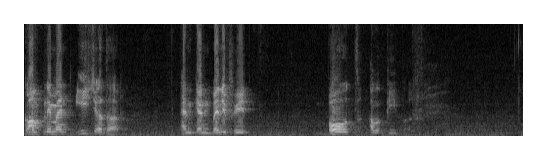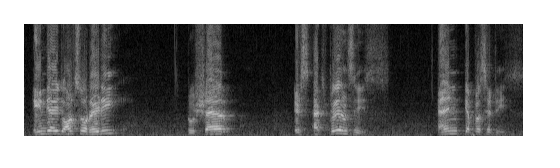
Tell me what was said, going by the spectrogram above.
complement each other and can benefit both our people. India is also ready to share its experiences and capacities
